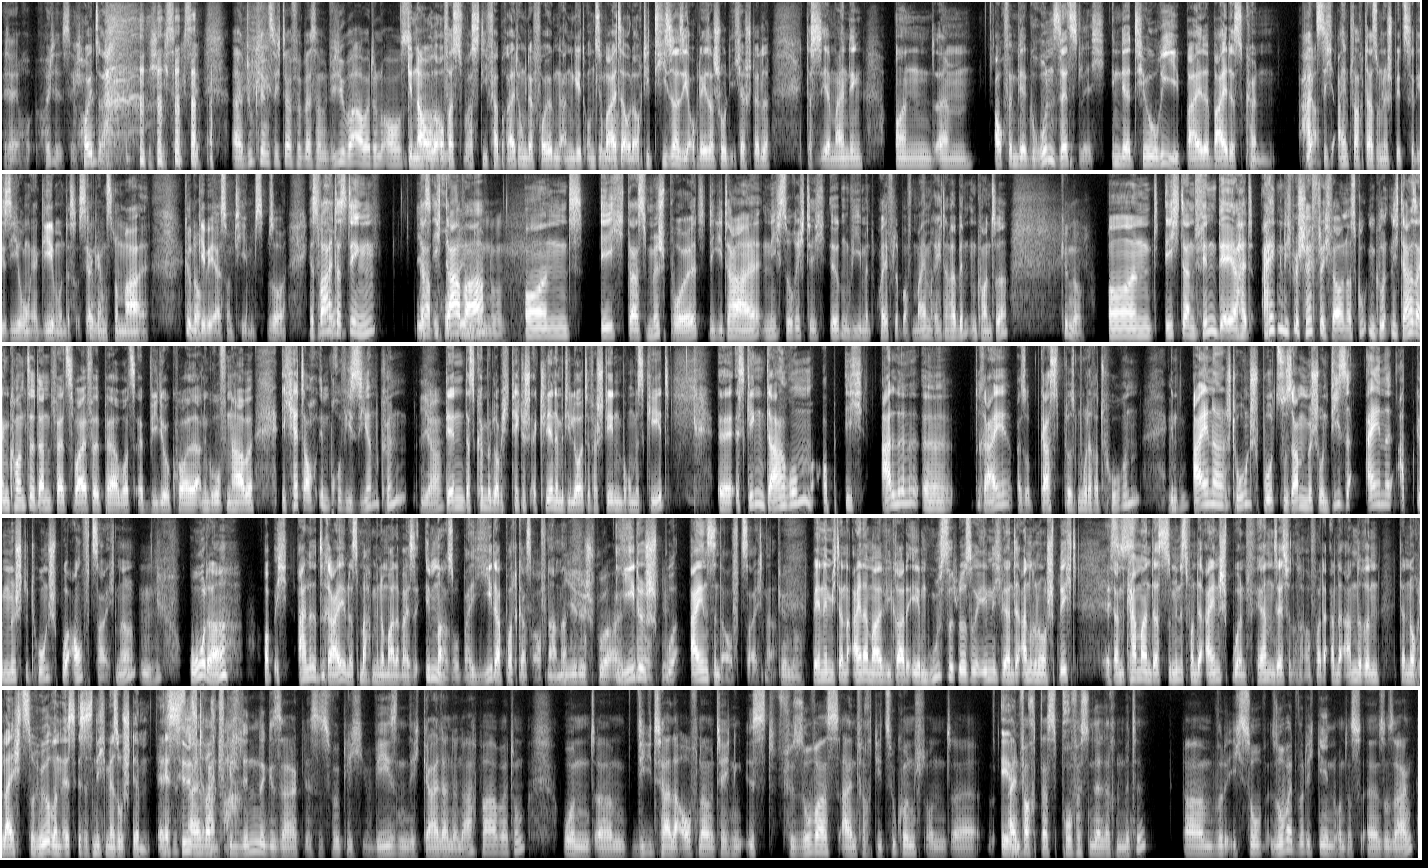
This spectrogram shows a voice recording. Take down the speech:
Alter, he- heute ist echt. Heute. Ne? Ich, ich sag's dir. äh, du kennst dich dafür besser mit Videobearbeitung aus. Genau, Ähm, auch was, was die Verbreitung der Folgen angeht und so Genau. weiter. Oder auch die Teaser, sie auch Lasershow, die ich erstelle. Das ist eher mein Ding. Und ähm, auch wenn wir grundsätzlich in der Theorie beide beides können, hat Ja. sich einfach da so eine Spezialisierung ergeben. Und das ist ja Genau. ganz normal Genau. in GBS und Teams. So, jetzt war halt das Ding, ja, dass ich da Problem war. dann nur. und ich das Mischpult digital nicht so richtig irgendwie mit Wavelab auf meinem Rechner verbinden konnte. Genau. Und ich dann Finn, der ja halt eigentlich beschäftigt war und aus guten Gründen nicht da sein konnte, dann verzweifelt per WhatsApp-Videocall angerufen habe. Ich hätte auch improvisieren können, Ja. denn das können wir, glaube ich, technisch erklären, damit die Leute verstehen, worum es geht. Äh, es ging darum, ob ich alle äh, drei, also Gast plus Moderatoren, in Mhm. einer Tonspur zusammenmische und diese eine abgemischte Tonspur aufzeichne Mhm. oder ob ich alle drei, und das machen wir normalerweise immer so, bei jeder Podcast-Aufnahme, Jede Spur einzeln jede aufnehmen. Spur einzeln aufzeichne. Genau. Wenn nämlich dann einer mal wie gerade eben hustet oder so ähnlich, während der andere noch spricht, Es dann kann man das zumindest von der einen Spur entfernen. Selbst wenn es auf der anderen dann noch leicht zu hören ist, ist es nicht mehr so schlimm. Es, ist hilft einfach, einfach. gelinde gesagt, es ist wirklich wesentlich geiler in der Nachbearbeitung. Und ähm, digitale Aufnahmetechnik ist für sowas einfach die Zukunft und äh, einfach das professionellere Mittel. Ähm, würde ich so, so weit würde ich gehen und das äh, so sagen.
